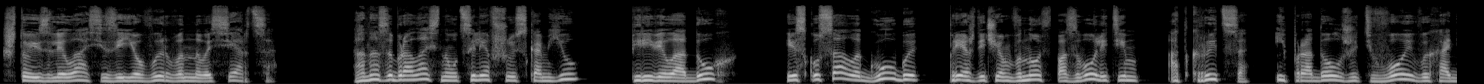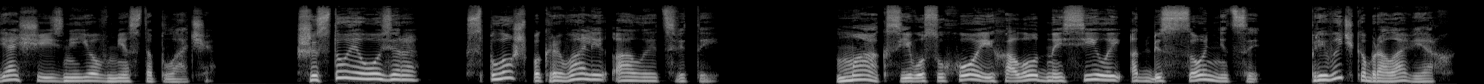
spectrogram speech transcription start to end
что излилась из ее вырванного сердца. Она забралась на уцелевшую скамью, перевела дух, искусала губы, прежде чем вновь позволить им открыться и продолжить вой, выходящий из нее вместо плача. Шестое озеро сплошь покрывали алые цветы. Макс его сухой и холодной силой от бессонницы привычка брала верх.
